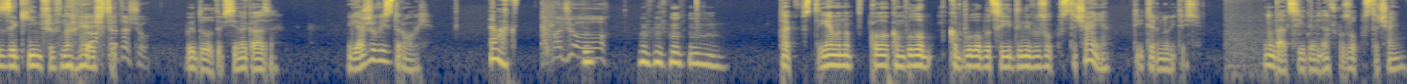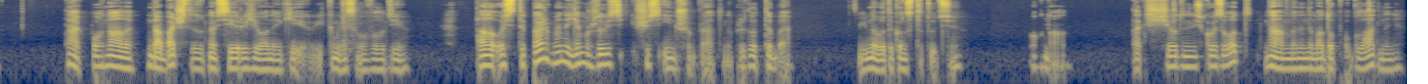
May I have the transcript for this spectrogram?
Закінчив нарешті. Видалити всі накази. Я живий здоровий. Так. Так, встаємо навколо Кабула, Кабула, бо це єдиний вузол постачання. Ти тренуйтесь. Ну да, це єдиний вузол постачання. Так, погнали. Да, бачите, тут на всі регіони, які, якими я самоволодію. Але ось тепер в мене є можливість щось інше брати, наприклад, тебе. Відновити конституцію. Погнали. Так, ще один військовий завод. На, в мене нема доп обладнання.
